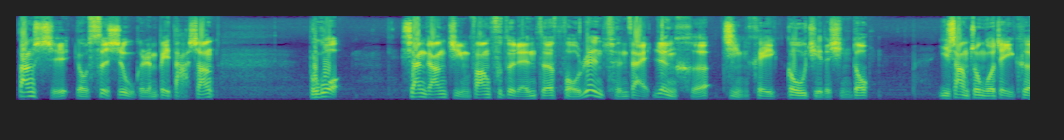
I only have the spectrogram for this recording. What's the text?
当时有四十五个人被打伤。不过，香港警方负责人则否认存在任何警黑勾结的行动。以上，中国这一刻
